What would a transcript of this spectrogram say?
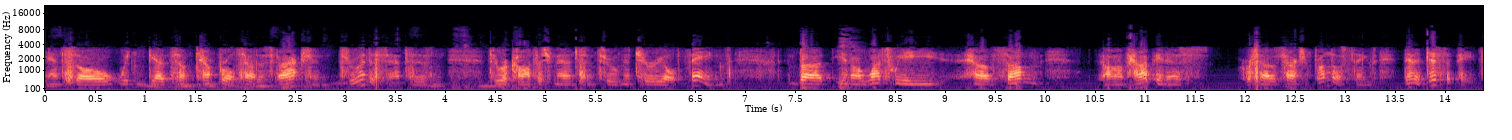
And so we can get some temporal satisfaction through the senses and through accomplishments and through material things. But, you know, once we have some um, happiness or satisfaction from those things, then it dissipates.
